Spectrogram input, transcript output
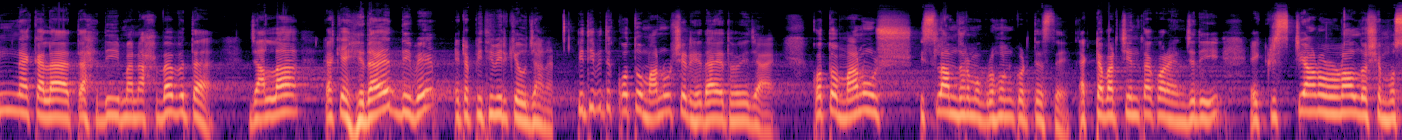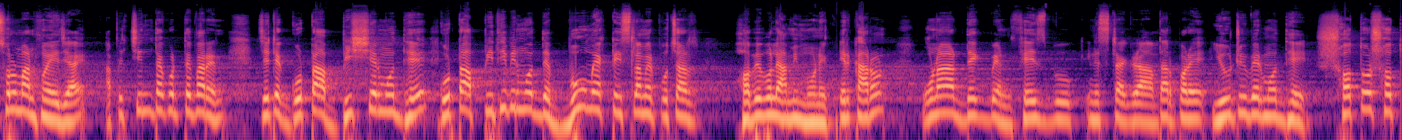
ইন্না কালা তাহদি মানে আহবাবতা যে আল্লাহ কাকে হেদায়েত দিবে, এটা পৃথিবীর কেউ জানে পৃথিবীতে কত মানুষের হেদায়েত হয়ে যায়, কত মানুষ ইসলাম ধর্ম গ্রহণ করতেছে একটাবার চিন্তা করেন, যদি এই ক্রিস্টিয়ানো রোনালদো সে মুসলমান হয়ে যায়, আপনি চিন্তা করতে পারেন যে এটা গোটা বিশ্বের মধ্যে, গোটা পৃথিবীর মধ্যে বুম একটা ইসলামের প্রচার হবে বলে আমি মনে। এর কারণ, ওনার দেখবেন ফেসবুক ইনস্টাগ্রাম তারপরে ইউটিউবের মধ্যে শত শত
